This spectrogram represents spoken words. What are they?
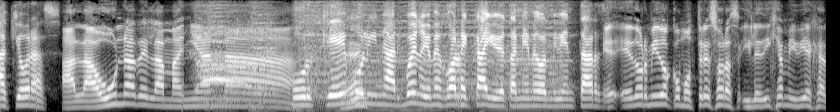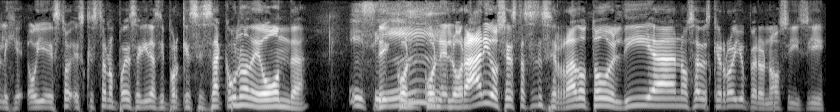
¿A qué horas? A la una de la mañana. ¿Por qué ¿Eh? Molinar? Bueno, yo mejor me callo, yo también me dormí bien tarde. He, he dormido como tres horas y le dije a mi vieja, le dije, oye, esto es que esto no puede seguir así porque se saca uno de onda Y de- sí. con, con el horario, o sea, estás encerrado todo el día, no sabes qué rollo, pero no, sí, sí.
